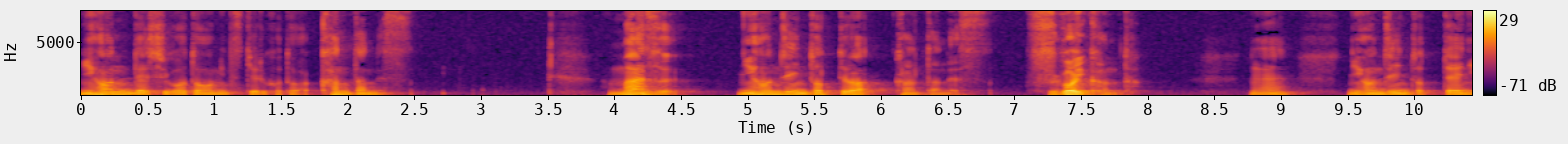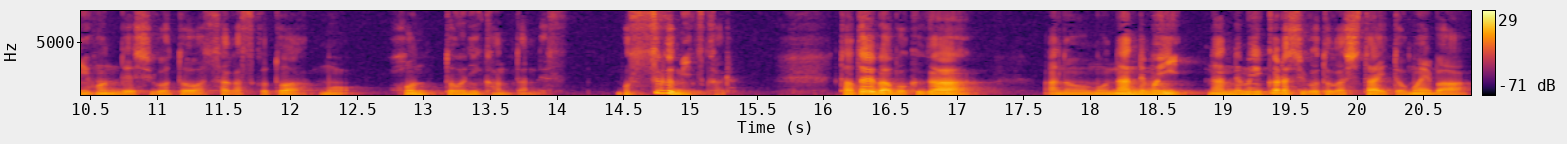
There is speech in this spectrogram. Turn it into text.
日本で仕事を見つけることは簡単です。まず日本人にとっては簡単です。すごい簡単。ね。日本人にとって日本で仕事を探すことはもう本当に簡単です。もうすぐ見つかる。例えば僕があのもう何でもいい何でもいいから仕事がしたいと思えば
